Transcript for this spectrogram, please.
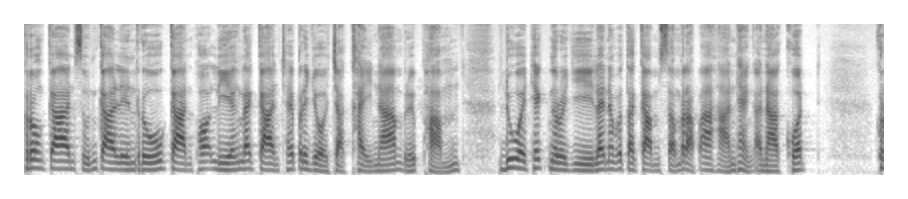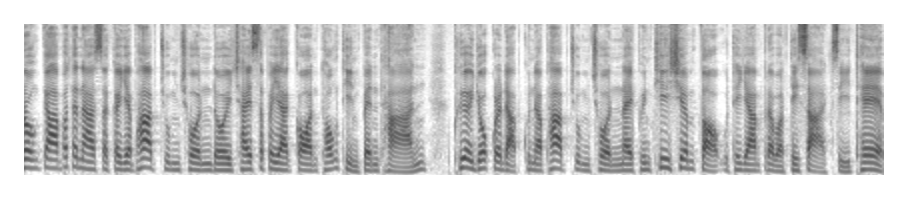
โครงการศูนย์การเรียนรู้การเพาะเลี้ยงและการใช้ประโยชน์จากไข่น้ำหรือผำด้วยเทคโนโลยีและนวัตกรรมสำหรับอาหารแห่งอนาคต โครงการพัฒนาศักยภาพชุมชน โดยใช้ทรัพยากรท้องถิ่นเป็นฐาน เพื่อยกระดับคุณภาพชุมชนในพื้นที่เชื่อมต่ออุทยานประวัติศาสตร์สีเทพ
